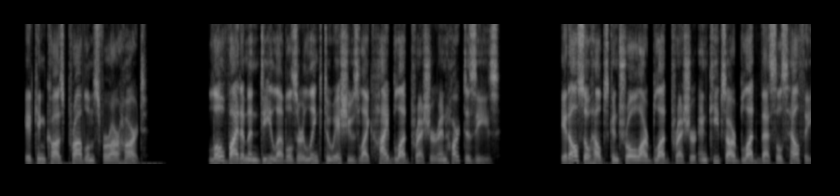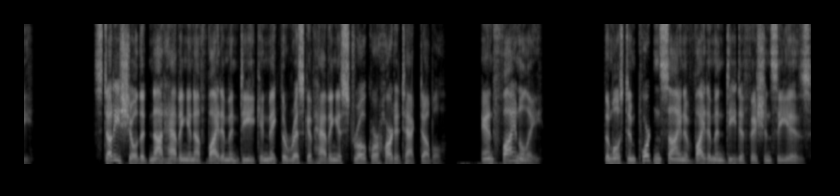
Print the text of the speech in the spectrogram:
it can cause problems for our heart. Low vitamin D levels are linked to issues like high blood pressure and heart disease. It also helps control our blood pressure and keeps our blood vessels healthy. Studies show that not having enough vitamin D can make the risk of having a stroke or heart attack double. And finally, the most important sign of vitamin D deficiency is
